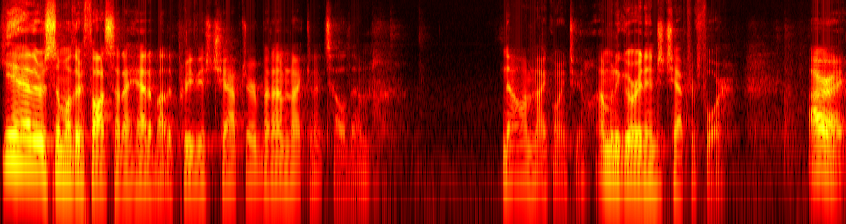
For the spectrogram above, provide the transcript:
yeah, there's some other thoughts that I had about the previous chapter, but I'm not going to tell them. No, I'm not going to. I'm going to go right into chapter 4. All right.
